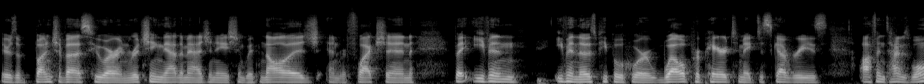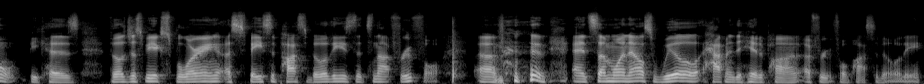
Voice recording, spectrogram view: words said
There's a bunch of us who are enriching that imagination with knowledge and reflection. But even even those people who are well prepared to make discoveries oftentimes won't because they'll just be exploring a space of possibilities that's not fruitful. Um, and someone else will happen to hit upon a fruitful possibility.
